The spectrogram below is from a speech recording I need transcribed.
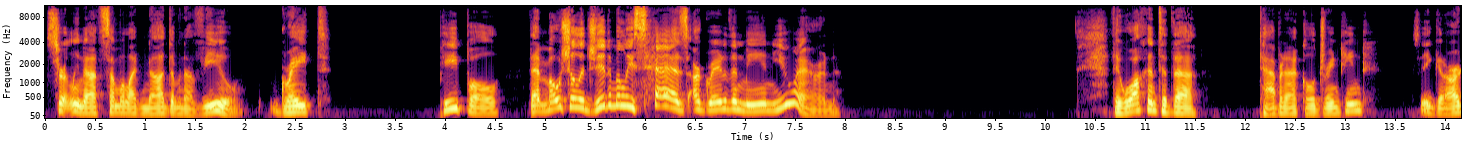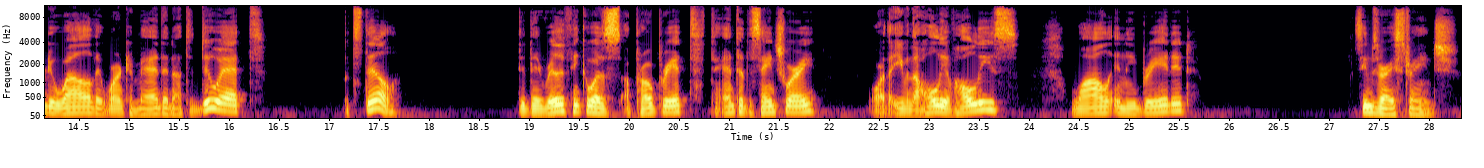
Certainly not someone like Nadav and Avihu, great people that Moshe legitimately says are greater than me and you, Aaron. They walk into the tabernacle drinking, so you could argue, well, they weren't commanded not to do it, but still, did they really think it was appropriate to enter the sanctuary or the, even the Holy of Holies while inebriated? Seems very strange.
